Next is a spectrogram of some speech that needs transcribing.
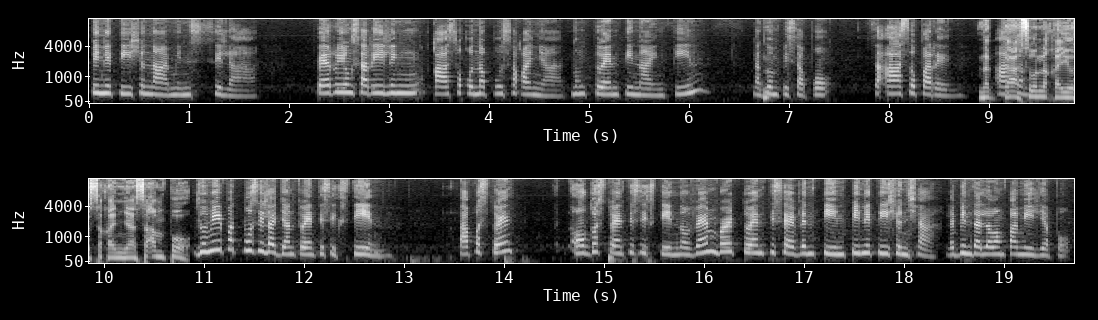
pinetition namin sila, pero yung sariling kaso ko na po sa kanya, nung 2019, nagumpisa po. Sa aso pa rin. Nagkaso Aso- na kayo sa kanya. Saan po? Lumipat po sila dyan 2016. Tapos 20, August 2016, November 2017, pinetition siya. Labindalawang pamilya po.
